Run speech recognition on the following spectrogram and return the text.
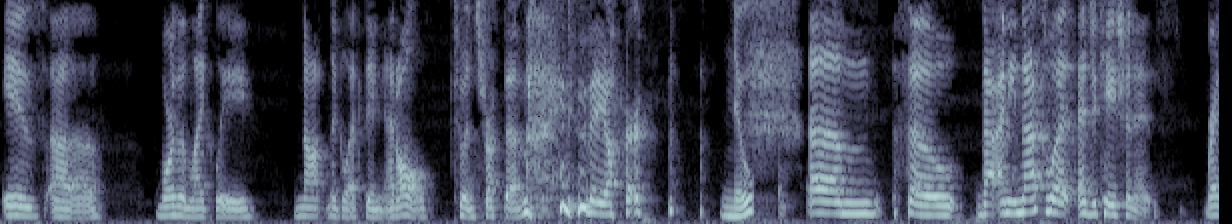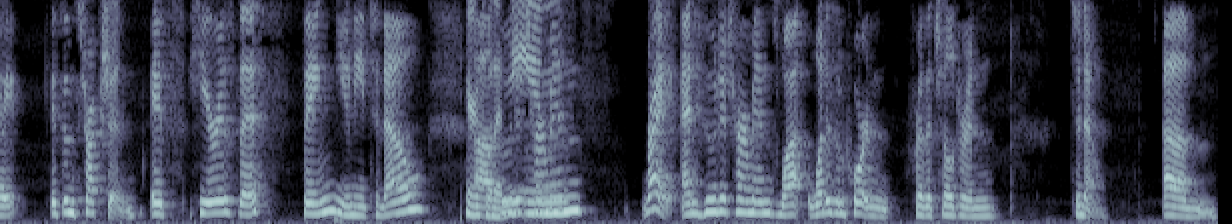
is uh, more than likely not neglecting at all to instruct them in who they are. Nope. Um, so that, I mean, that's what education is, right? It's instruction. It's here is this thing you need to know. Here's uh, what it means. Determines, right. And who determines what, what is important for the children to know? Um,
